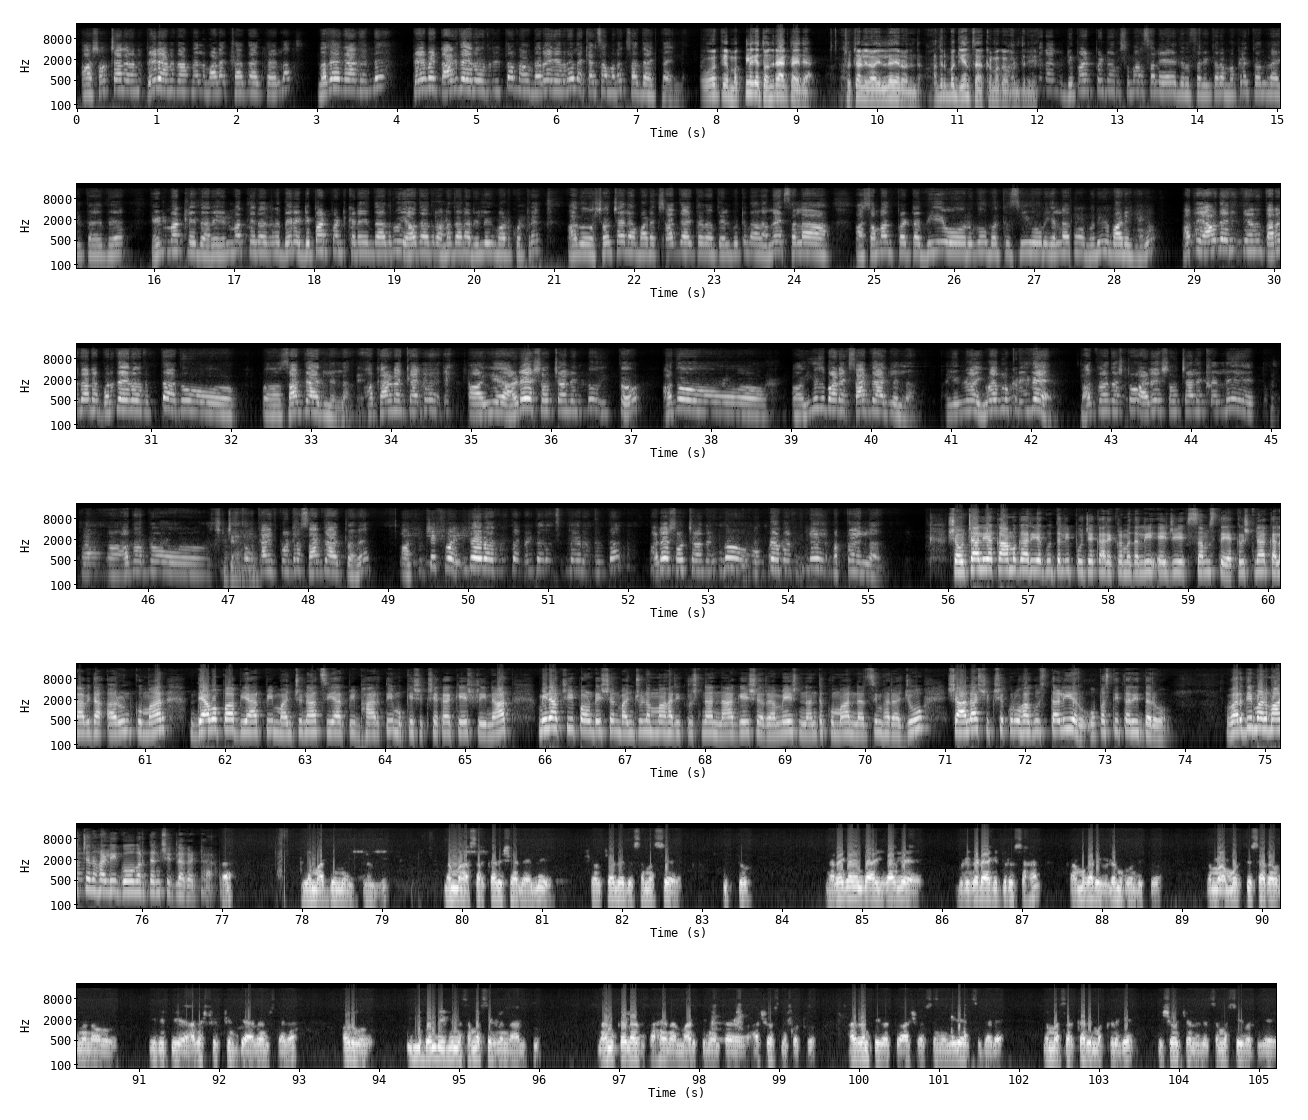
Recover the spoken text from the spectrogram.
ಆ ಶೌಚಾಲಯವನ್ನು ಬೇರೆ ಅನುದಾನದಲ್ಲಿ ಮಾಡಕ್ ಸಾಧ್ಯ ಆಗ್ತಾ ಇಲ್ಲ. ನರೇಗಾದಲ್ಲಿ ಪೇಮೆಂಟ್ ಆಗದೆ ಇರೋದ್ರಿಂದ ನಾವು ನರೇಗಾದಲ್ಲಿ ಕೆಲಸ ಮಾಡಕ್ ಸಾಧ್ಯ ಆಗ್ತಾ ಇಲ್ಲ. ಓಕೆ ಮಕ್ಕಳಿಗೆ ತೊಂದರೆ ಆಗ್ತಾ ಇದೆ. ಶೌಚಾಲಯ ಇಲ್ಲದೇ ಇರೋದ್ರಿಂದ. ಅದ್ರ ಬಗ್ಗೆ ಏನ್ ಸರ್ ಕ್ರಮ ಕೈಗೊಳ್ತೀರಿ? ಡಿಪಾರ್ಟ್ಮೆಂಟ್ ಅವ್ರು ಸುಮಾರು ಸಲ ಹೇಳಿದ್ರು ಸರ್ ಈ ತರ ಮಕ್ಕಳಿಗೆ ತೊಂದರೆ ಆಗ್ತಾ ಇದೆ. ಹೆಣ್ಮಕ್ಳಿದ್ದಾರೆ. ಹೆಣ್ಮಕ್ಳು ಇರೋದ್ರೆ ಬೇರೆ ಡಿಪಾರ್ಟ್ಮೆಂಟ್ ಕಡೆಯಿಂದ ಆದ್ರೂ ಯಾವ್ದಾದ್ರು ಅನುದಾನ ರಿಲೀಸ್ ಮಾಡಿಕೊಟ್ರೆ ಅದು ಶೌಚಾಲಯ ಮಾಡಕ್ ಸಾಧ್ಯ ಆಗ್ತದೆ ಅಂತ ಹೇಳ್ಬಿಟ್ಟು ನಾನು ಅನೇಕ ಸಲ ಆ ಸಂಬಂಧಪಟ್ಟ ಬಿ ಅವ್ರಿಗೂ ಮತ್ತು ಸಿ ಅವ್ರಿಗೆಲ್ಲನೂ ಮನವಿ ಮಾಡಿದ್ದೀವಿ ಅದು ಯಾವುದೇ ರೀತಿಯಾದಂತ ಅನುದಾನ ಬರದೇ ಇರೋದ್ರಿಂದ ಅದು ಸಾಧ್ಯ ಆಗ್ಲಿಲ್ಲ. ಆ ಕಾರಣಕ್ಕಾಗಿ ಈ ಹಳೆ ಶೌಚಾಲಯಗಳು ಇತ್ತು. ಅದು ಯೂಸ್ ಮಾಡಕ್ ಸಾಧ್ಯ ಆಗ್ಲಿಲ್ಲ. ಈಗ ಇವಾಗ್ಲೂ ಕೂಡ ಇದೆ. ಸಾಧ್ಯವಾದಷ್ಟು ಹಳೆ ಶೌಚಾಲಯಗಳಲ್ಲಿ ಅದೊಂದು ಶುಚಿತ್ವ ಕಾಯ್ದುಕೊಂಡ್ರೆ ಸಾಧ್ಯ ಆಗ್ತದೆ. ಆ ಶುಚಿತ್ವ ಇಲ್ಲದೆ ಇರೋದ್ರಿಂದ ಮೇಂಟೆನೆನ್ಸ್ ಇರೋದ್ರಿಂದ ಹಳೆ ಶೌಚಾಲಯಗಳು ಉಪಯೋಗಕ್ಕೆ ಬರ್ತಾ ಇಲ್ಲ. ಶೌಚಾಲಯ ಕಾಮಗಾರಿಯ ಗುದ್ದಲಿ ಪೂಜೆ ಕಾರ್ಯಕ್ರಮದಲ್ಲಿ ಎಜಿಎಕ್ಸ್ ಸಂಸ್ಥೆಯ ಕೃಷ್ಣ ಕಲಾವಿದ ಅರುಣ್ ಕುಮಾರ್, ದ್ಯಾವಪ್ಪ ಬಿಆರ್ಪಿ ಮಂಜುನಾಥ್, ಸಿಆರ್ಪಿ ಭಾರತಿ ಮುಖ್ಯ ಶಿಕ್ಷಕ ಕೆ ಶ್ರೀನಾಥ್, ಮೀನಾಕ್ಷಿ ಫೌಂಡೇಶನ್ ಮಂಜುಳಮ್ಮ, ಹರಿಕೃಷ್ಣ ನಾಗೇಶ್, ರಮೇಶ್ ನಂದಕುಮಾರ್, ನರಸಿಂಹರಾಜು, ಶಾಲಾ ಶಿಕ್ಷಕರು ಹಾಗೂ ಸ್ಥಳೀಯರು ಉಪಸ್ಥಿತರಿದ್ದರು. ವರದಿ ಮಳಮಾಚನಹಳ್ಳಿ ಗೋವರ್ಧನ್ ಶಿಡ್ಲಘಟ್ಟ. ನಮ್ಮ ಸರ್ಕಾರಿ ಶಾಲೆಯಲ್ಲಿ ಶೌಚಾಲಯದ ಸಮಸ್ಯೆ ಇತ್ತು. ನರೇಗಾದಿಂದ ಈಗಾಗಲೇ ಬಿಡುಗಡೆ ಆಗಿದ್ದರೂ ಸಹ ಕಾಮಗಾರಿ ವಿಳಂಬಗೊಂಡಿತ್ತು. ನಮ್ಮ ಮೂರ್ತಿ ಸರ್ ಅವ್ರನ್ನ ನಾವು ಈ ರೀತಿ ಆಗಸ್ಟ್ ಫಿಫ್ಟೀನ್ಗೆ ಆಗಮಿಸಿದಾಗ ಅವರು ಇಲ್ಲಿ ಬಂದು ಇಲ್ಲಿನ ಸಮಸ್ಯೆಗಳನ್ನು ಆಲಿಸಿ, ನನ್ನ ಕೈಲಾದ ಸಹಾಯ ನಾನು ಮಾಡ್ತೀನಿ ಅಂತ ಆಶ್ವಾಸನೆ ಕೊಟ್ಟರು. ಅದರಂತೆ ಇವತ್ತು ಆಶ್ವಾಸನೆ ಈಡೇರಿಸಿದ್ದಾರೆ. ನಮ್ಮ ಸರ್ಕಾರಿ ಮಕ್ಕಳಿಗೆ ಈ ಶೌಚಾಲಯದ ಸಮಸ್ಯೆ ಇವತ್ತಿಗೆ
